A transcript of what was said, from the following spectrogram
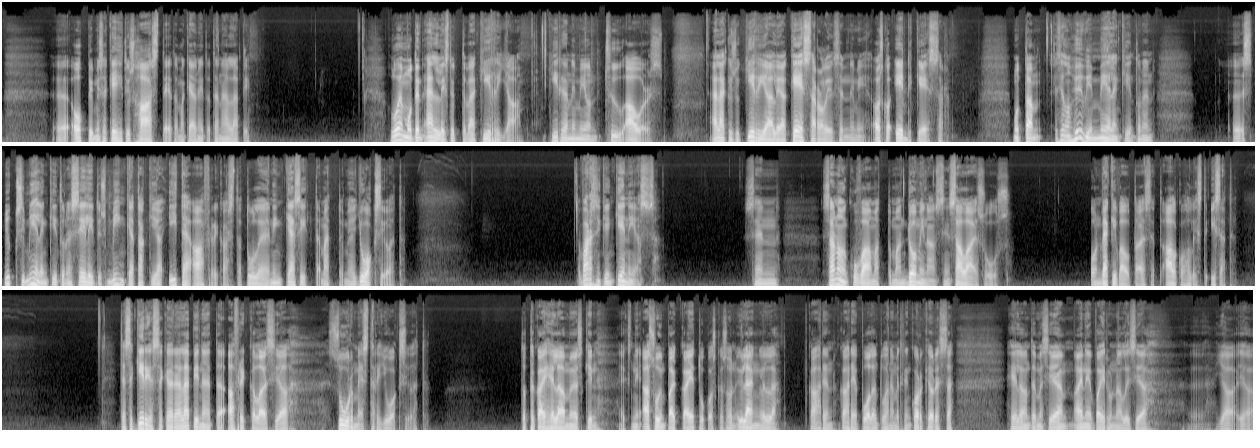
oppimis- ja kehityshaasteita. Mä käyn niitä tänään läpi. Luen muuten ällistyttävää kirjaa. Kirjan nimi on Two Hours. Älä kysy kirjailija. Keessar oli sen nimi. Olisiko Ed Keessar? Mutta siellä on hyvin mielenkiintoinen, yksi mielenkiintoinen selitys, minkä takia Itä-Afrikasta tulee niin käsittämättömiä juoksijoita varsinkin Keniassa, sen sanoin kuvaamattoman dominanssin salaisuus on väkivaltaiset alkoholisti-isät. Tässä kirjassa käydään läpi näitä afrikkalaisia suurmestarijuoksijoita. Totta kai heillä on myöskin niin, asuinpaikka etu, koska se on Ylängöllä kahden, kahden ja puolen tuhannen metrin korkeudessa. Heillä on tämmöisiä aineenvaihdunnallisia ja, ja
